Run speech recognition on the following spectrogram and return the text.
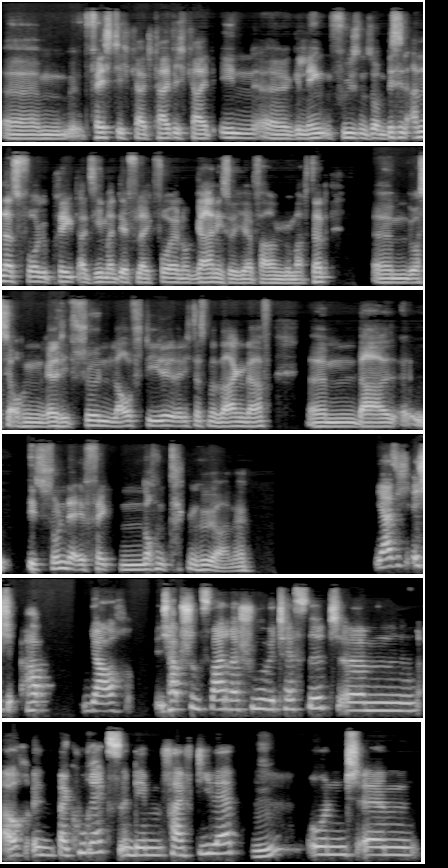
ähm, Festigkeit, Steifigkeit in äh, Gelenken, Füßen so ein bisschen anders vorgeprägt als jemand, der vielleicht vorher noch gar nicht solche Erfahrungen gemacht hat. Ähm, du hast ja auch einen relativ schönen Laufstil, wenn ich das mal sagen darf. Ähm, da äh, ist schon der Effekt noch einen Tacken höher. Ne? Ja, also ich, ich habe ja auch, ich habe schon zwei, drei Schuhe getestet, ähm, auch in, bei Curex, in dem 5D Lab. Mhm. Und ähm,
